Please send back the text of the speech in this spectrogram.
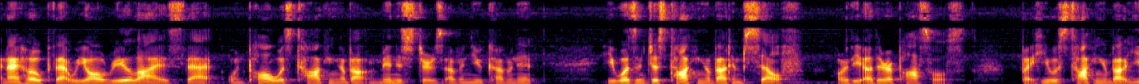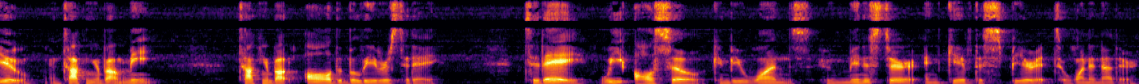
And I hope that we all realize that when Paul was talking about ministers of a new covenant, he wasn't just talking about himself or the other apostles, but he was talking about you and talking about me, talking about all the believers today. Today, we also can be ones who minister and give the Spirit to one another.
